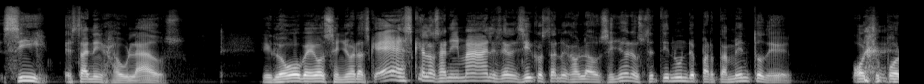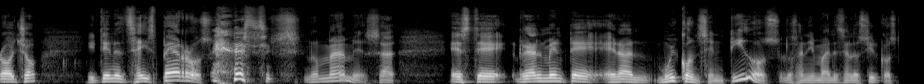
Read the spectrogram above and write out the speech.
sí, están enjaulados. Y luego veo señoras que es que los animales en el circo están enjaulados. Señora, usted tiene un departamento de 8 por 8 y tiene seis perros. Sí. No mames. O sea, este, realmente eran muy consentidos los animales en los circos.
